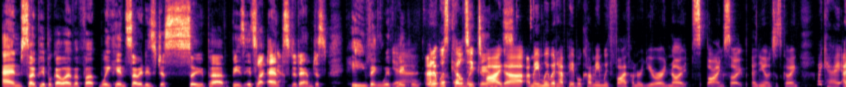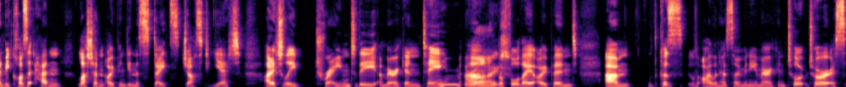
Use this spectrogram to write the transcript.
And so people go over for weekends. So it is just super busy. It's like Amsterdam, just heaving with yeah. people. and all- it was Celtic. Tiger. I mean, we would have people come in with 500 euro notes buying soap, and you know, just going, okay. And because it hadn't, Lush hadn't opened in the states just yet, I'd actually trained the American team um, Right. before they opened. Um, because Ireland has so many American tour- tourists,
